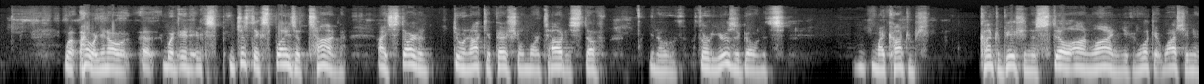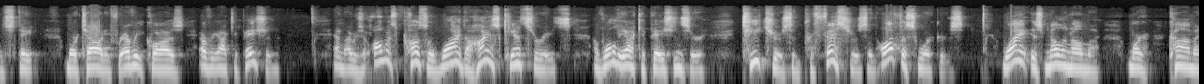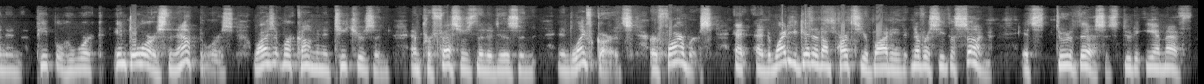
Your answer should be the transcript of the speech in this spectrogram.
Well, oh, you know, uh, it, ex- just explains a ton. I started doing occupational mortality stuff, you know, 30 years ago, and it's my contrib- contribution is still online. You can look at Washington State mortality for every cause, every occupation. And I was always puzzled why the highest cancer rates of all the occupations are teachers and professors and office workers. Why is melanoma more common in people who work indoors than outdoors? Why is it more common in teachers and, and professors than it is in, in lifeguards or farmers? And, and why do you get it on parts of your body that never see the sun? It's due to this, it's due to EMF.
